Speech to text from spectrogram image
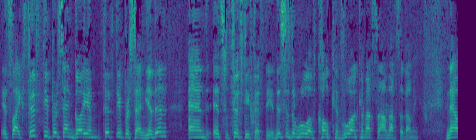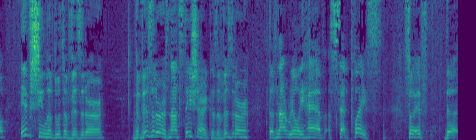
it's like 50% Goyim, 50% Yidden, and it's 50-50. This is the rule of Kol Kevua Kemechsa Now, if she lived with a visitor, the visitor is not stationary because the visitor does not really have a set place. So if the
